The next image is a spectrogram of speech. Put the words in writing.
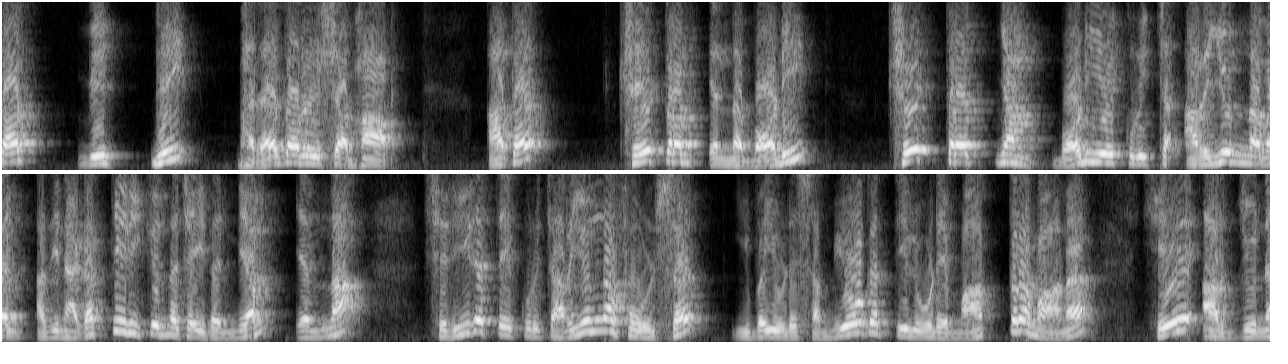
തത് വിദ്ധി ഭരതഋഷഭ അത് ക്ഷേത്രം എന്ന ബോഡി ക്ഷേത്രജ്ഞം ബോഡിയെക്കുറിച്ച് അറിയുന്നവൻ അതിനകത്തിരിക്കുന്ന ചൈതന്യം എന്ന ശരീരത്തെക്കുറിച്ച് അറിയുന്ന ഫോഴ്സ് ഇവയുടെ സംയോഗത്തിലൂടെ മാത്രമാണ്. ഹേ അർജുന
